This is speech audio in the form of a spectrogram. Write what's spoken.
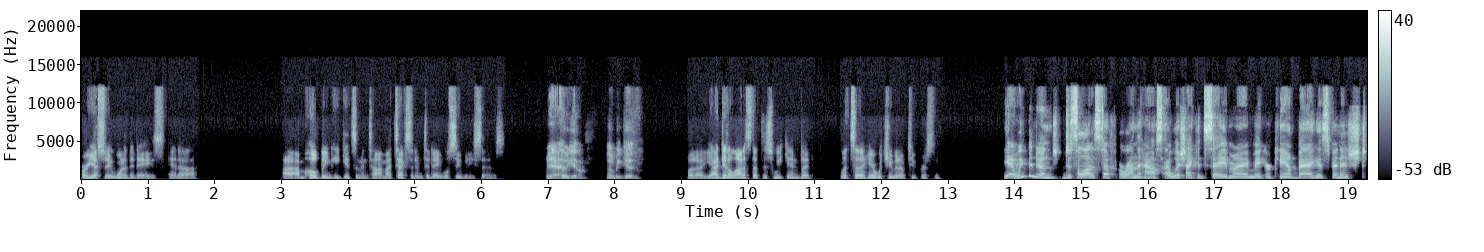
or yesterday, one of the days. And uh, I- I'm hoping he gets them in time. I texted him today. We'll see what he says. Yeah, he'll get them. That'll be good. But uh, yeah, I did a lot of stuff this weekend. But let's uh, hear what you've been up to, Kristen. Yeah, we've been doing just a lot of stuff around the house. I wish I could say my Maker Camp bag is finished.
